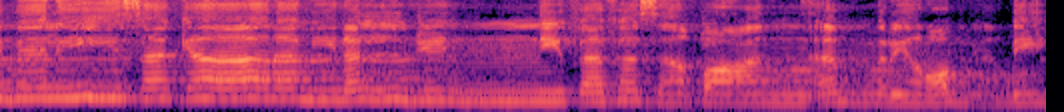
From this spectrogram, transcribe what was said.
إبليس كان من الجن ففسق عن أمر ربه.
